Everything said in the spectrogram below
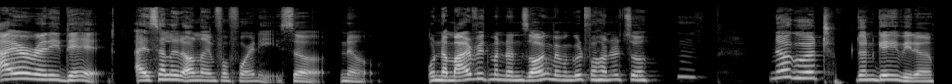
I already did. I sell it online for 40, so no. Und normal würde man dann sagen, wenn man gut verhandelt, so, na gut, dann geh ich wieder.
